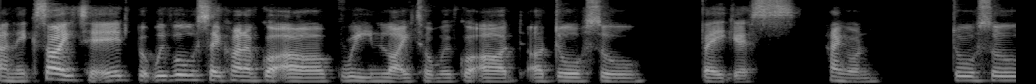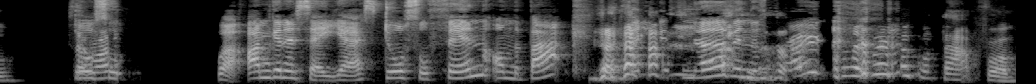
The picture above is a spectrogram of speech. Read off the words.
and excited but we've also kind of got our green light on. We've got our, our dorsal vagus. Hang on. Dorsal dorsal right? well i'm going to say yes dorsal fin on the back nerve in the throat like, where have i got that from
